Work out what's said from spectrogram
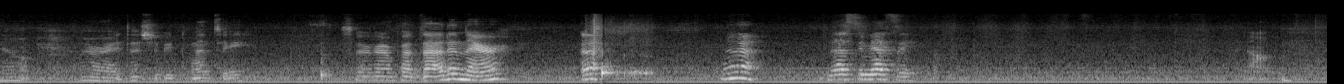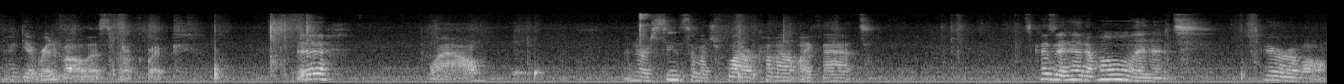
Yeah. Alright, that should be plenty. So we're going to put that in there. Ugh. Ah. Messy, messy. Let me get rid of all this real quick. Ugh. Wow. I've never seen so much flour come out like that. It's because it had a hole in it. Terrible.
